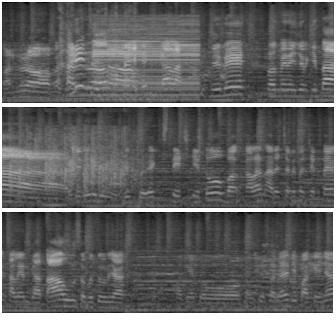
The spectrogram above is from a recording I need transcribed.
wardrobe. Wardrobe. Enggak lah. Ini front manager kita. Jadi di, di backstage itu bakalan ada cerita-cerita yang kalian gak tahu sebetulnya. Pakai tuh, misalnya dipakainya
